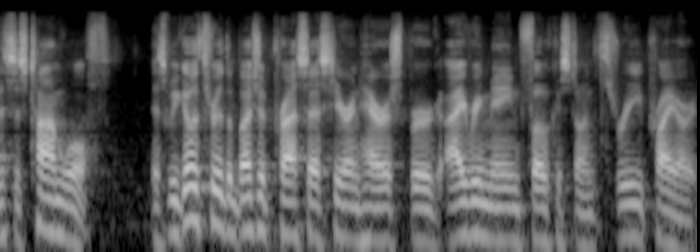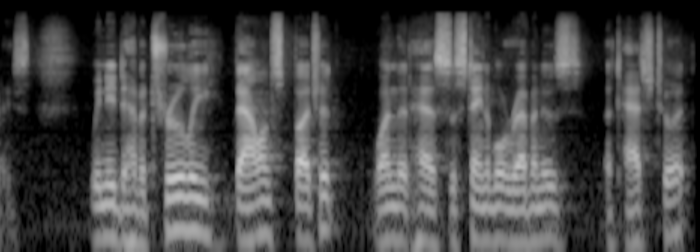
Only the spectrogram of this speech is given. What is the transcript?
this is Tom Wolf. As we go through the budget process here in Harrisburg, I remain focused on three priorities. We need to have a truly balanced budget, one that has sustainable revenues attached to it.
